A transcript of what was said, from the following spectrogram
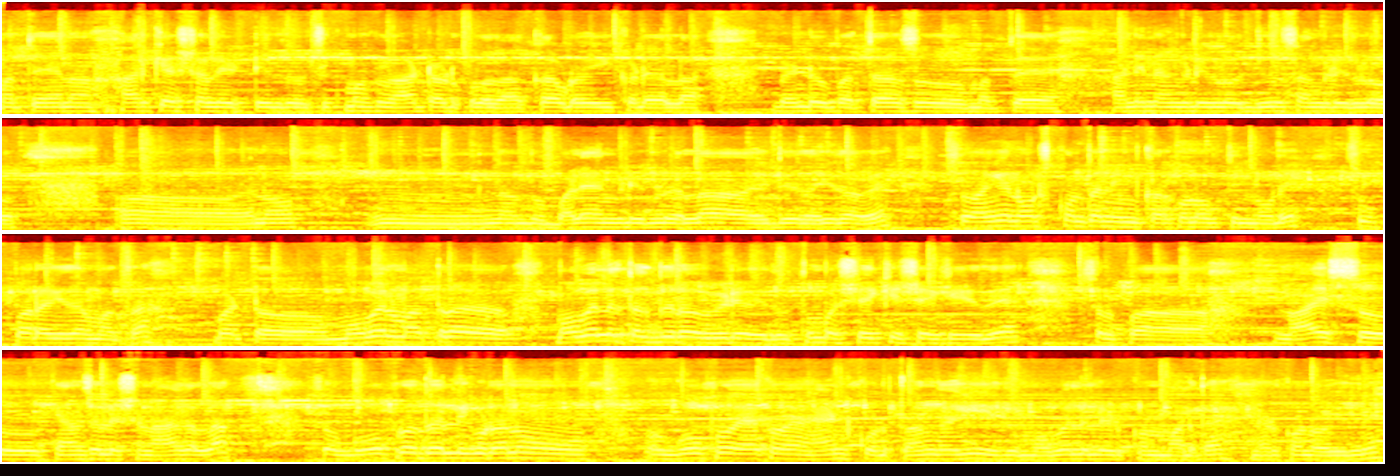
ಮತ್ತು ಏನೋ ಆರ್ಕೆಸ್ಟ್ರಲ್ಲಿ ಇಟ್ಟಿದ್ದು. ಚಿಕ್ಕ ಮಕ್ಕಳು ಆಟ ಆಡ್ಕೊಳ್ಳೋದು, ಆ ಕಡೆ, ಈ ಕಡೆ ಎಲ್ಲ ಬೆಂಡು ಬತ್ತಾಸು, ಮತ್ತು ಹಣ್ಣಿನ ಅಂಗಡಿಗಳು, ಜ್ಯೂಸ್ ಅಂಗಡಿಗಳು ಏನೋ ಇನ್ನೊಂದು ಬಳೆ ಅಂಗಡಿಗಳು ಎಲ್ಲ ಇದು ಇದ್ದಾವೆ ಸೊ ಹಾಗೆ ನೋಡ್ಸ್ಕೊತ ನಿಮ್ಗೆ ಕರ್ಕೊಂಡು ಹೋಗ್ತೀನಿ ನೋಡಿ. ಸೂಪರಾಗಿದೆ ಮಾತ್ರ. ಬಟ್ ಮೊಬೈಲ್ ಮಾತ್ರ ಮೊಬೈಲಲ್ಲಿ ತೆಗೆದಿರೋ ವೀಡಿಯೋ ಇದು ತುಂಬ ಶೇಕಿ ಶೇಕಿ ಇದೆ. ಸ್ವಲ್ಪ ನಾಯ್ಸು ಕ್ಯಾನ್ಸಲೇಷನ್ ಆಗಲ್ಲ. ಸೊ ಗೋಪ್ರೋದಲ್ಲಿ ಕೂಡ ಗೋಪ್ರೋ ಯಾಕೋ ಹ್ಯಾಂಡ್ ಕೊಡ್ತು. ಹಂಗಾಗಿ ಇದು ಮೊಬೈಲಲ್ಲಿ ಹಿಡ್ಕೊಂಡು ಮಾಡಿದೆ, ನಡ್ಕೊಂಡು ಹೋಗಿದ್ದೀನಿ.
